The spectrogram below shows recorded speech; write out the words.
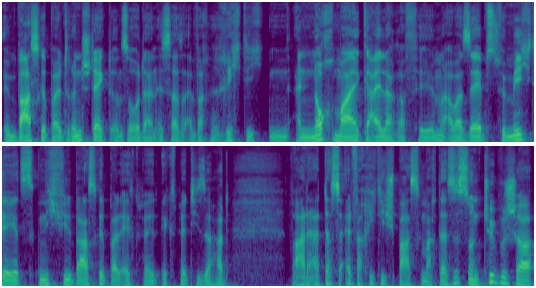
im Basketball drinsteckt und so, dann ist das einfach ein richtig, ein, ein nochmal geilerer Film. Aber selbst für mich, der jetzt nicht viel Basketball-Expertise hat, war, da hat das einfach richtig Spaß gemacht. Das ist so ein typischer,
